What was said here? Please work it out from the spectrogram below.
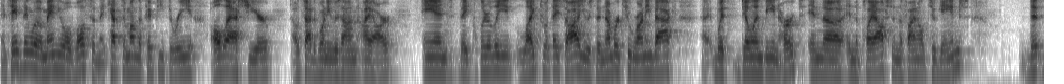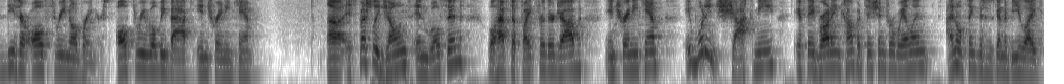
And same thing with Emmanuel Wilson. They kept him on the 53 all last year outside of when he was on IR. And they clearly liked what they saw. He was the number two running back uh, with Dillon being hurt in the in the playoffs in the final two games. The, these are all three no brainers. All three will be back in training camp uh, especially Jones and Wilson will have to fight for their job in training camp. It wouldn't shock me if they brought in competition for Whelan. I don't think this is going to be like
